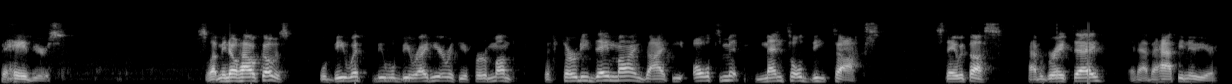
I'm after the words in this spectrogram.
behaviors. So let me know how it goes. We'll be with we will be right here with you for a month. The 30-day mind diet, the ultimate mental detox. Stay with us. Have a great day and have a happy new year.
